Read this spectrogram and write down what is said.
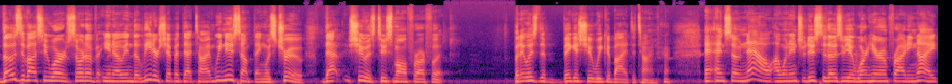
those of us who were sort of, you know, in the leadership at that time, we knew something was true. That shoe is too small for our foot. But it was the biggest shoe we could buy at the time. and so now I want to introduce to those of you who weren't here on Friday night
